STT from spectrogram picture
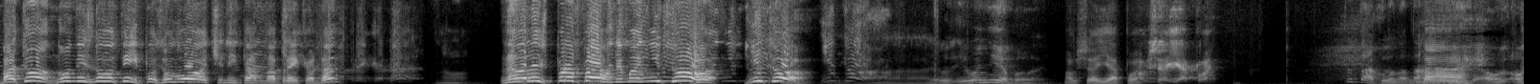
батон, ну не золотий, позолочений там, наприклад, да? Ну, Ну але ж пропав, нема ні того, ні того. Его- не было. Ну все, я понял. Все, я понял. Ну так, вот на, Да. наговорили. А, у, а, у,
